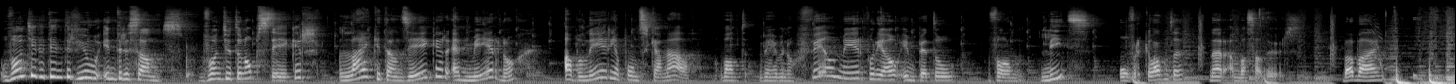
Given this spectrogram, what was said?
Vond je dit interview interessant? Vond je het een opsteker? Like het dan zeker en meer nog, abonneer je op ons kanaal. Want we hebben nog veel meer voor jou in petto van leads over klanten naar ambassadeurs. Bye bye.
